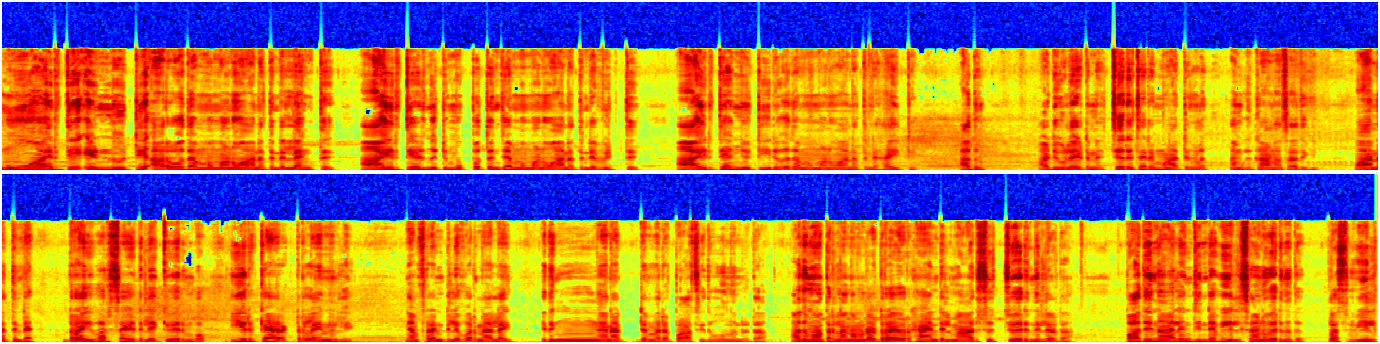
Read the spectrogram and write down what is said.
മൂവായിരത്തി എണ്ണൂറ്റി അറുപത് എം എം ആണ് വാഹനത്തിന്റെ ലെങ്ത് ആയിരത്തി എഴുന്നൂറ്റി മുപ്പത്തഞ്ച് എം എം ആണ് വാഹനത്തിന്റെ വിട്ത്ത് ആയിരത്തി അഞ്ഞൂറ്റി ഇരുപത് എം എം ആണ് വാഹനത്തിന്റെ ഹൈറ്റ് അതും അടിപൊളിയായിട്ട് തന്നെ ചെറിയ ചെറിയ മാറ്റങ്ങൾ നമുക്ക് കാണാൻ സാധിക്കും. വാഹനത്തിന്റെ ഡ്രൈവർ സൈഡിലേക്ക് വരുമ്പോൾ ഈ ഒരു ക്യാരക്ടർ ലൈൻ ഇല്ലേ? ഞാൻ ഫ്രണ്ടിൽ പറഞ്ഞ ലൈൻ ഇതിങ്ങനെ അറ്റം വരെ പാസ് ചെയ്ത് പോകുന്നുണ്ട് കേട്ടോ അത് മാത്രമല്ല നമ്മുടെ ഡ്രൈവർ ഹാൻഡിൽ ആ ഒരു സ്വിച്ച് വരുന്നില്ല കേട്ടോ പതിനാല് ഇഞ്ചിന്റെ വീൽസ് ആണ് വരുന്നത്. പ്ലസ് വീൽ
